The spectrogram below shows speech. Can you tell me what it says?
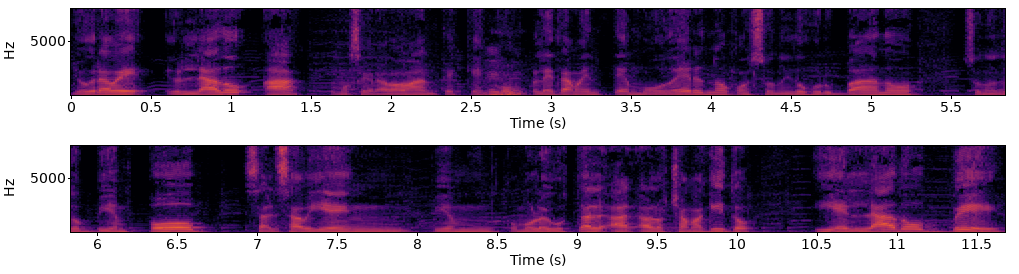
Yo grabé el lado A, como se grababa antes, que es completamente moderno, con sonidos urbanos, sonidos bien pop, salsa bien, bien como le gusta a, a los chamaquitos. Y el lado B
